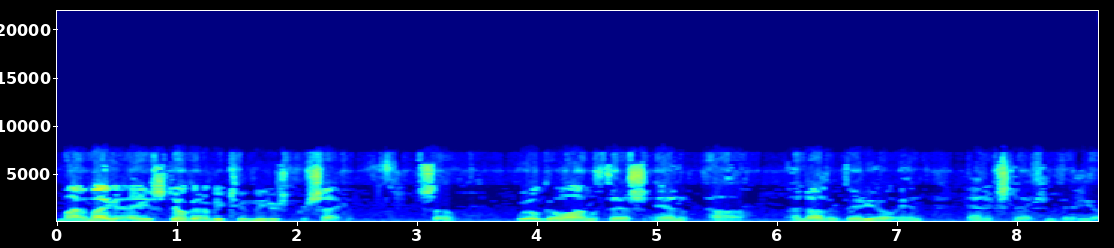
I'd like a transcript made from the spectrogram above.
my omega a is still going to be 2 meters per second. So we'll go on with this in uh, another video, in an extension video.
